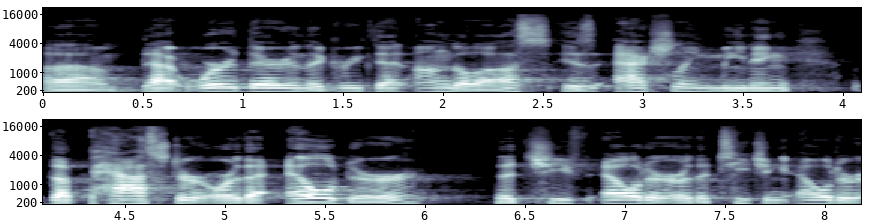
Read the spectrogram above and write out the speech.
um, that word there in the Greek, that angelos, is actually meaning the pastor or the elder, the chief elder or the teaching elder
